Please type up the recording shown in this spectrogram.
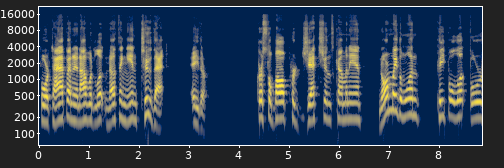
for it to happen, and I would look nothing into that either. Crystal ball projections coming in. Normally, the one people look for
